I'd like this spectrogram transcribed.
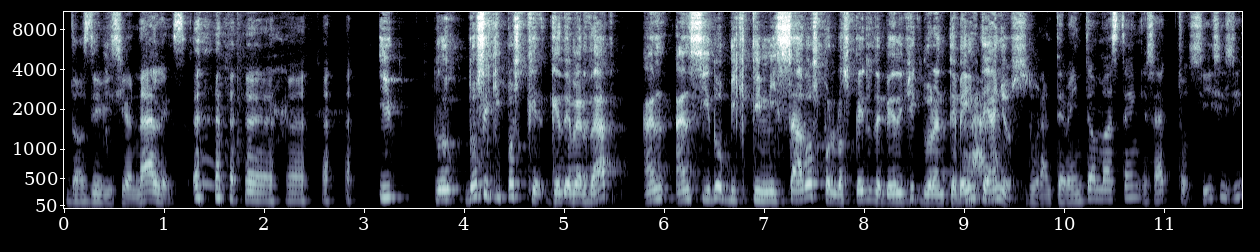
Dos divisionales. y los dos equipos que, de verdad han, han, sido victimizados por los Patriots de Belichick durante 20 años. Durante 20 o más, exacto. Sí, sí, sí.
